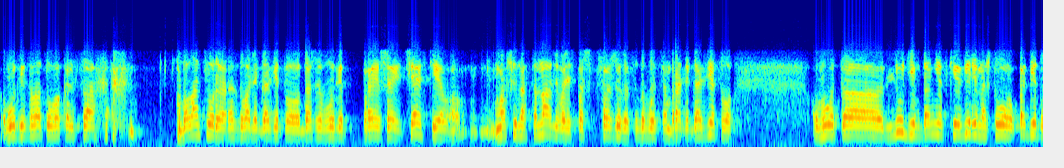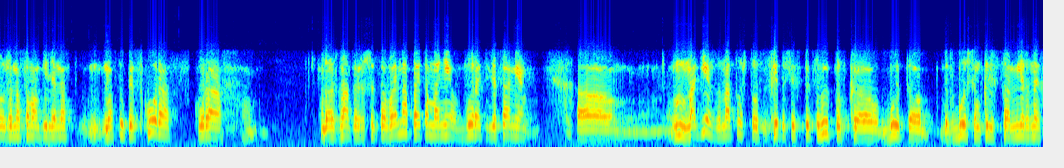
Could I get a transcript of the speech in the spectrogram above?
возле Золотого кольца волонтеры раздавали газету даже возле проезжей части. Машины останавливались, пассажиры с удовольствием брали газету. Вот э, люди в Донецке уверены, что победа уже на самом деле наступит скоро. Скоро должна завершиться война, поэтому они выразили сами э, ну, надежду на то, что следующий спецвыпуск э, будет э, с большим количеством мирных,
